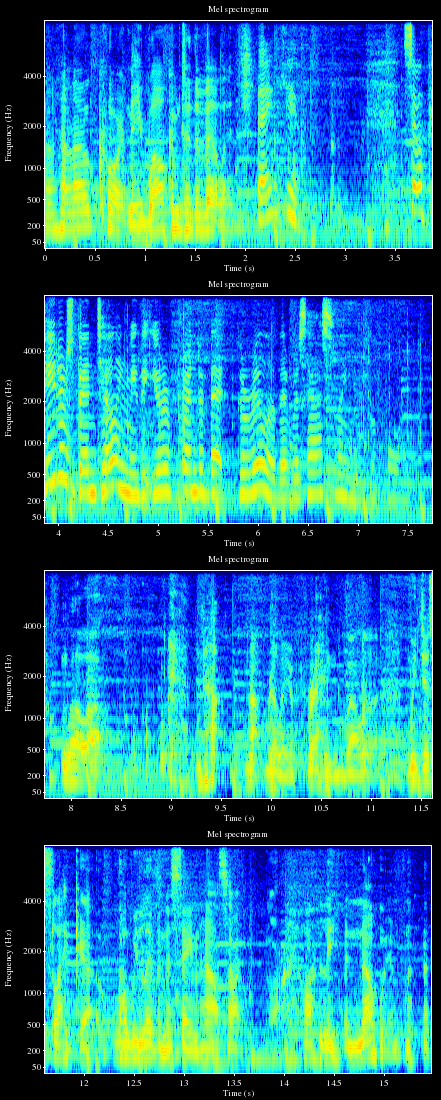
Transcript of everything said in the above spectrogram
Oh, hello, Courtney. Welcome to the village. Thank you. So Peter's been telling me that you're a friend of that gorilla that was hassling me before. Well, uh, not not really a friend. Well, uh, we just like, uh, well, we live in the same house. I, I hardly even know him.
